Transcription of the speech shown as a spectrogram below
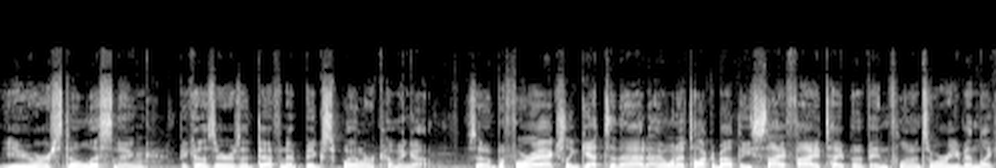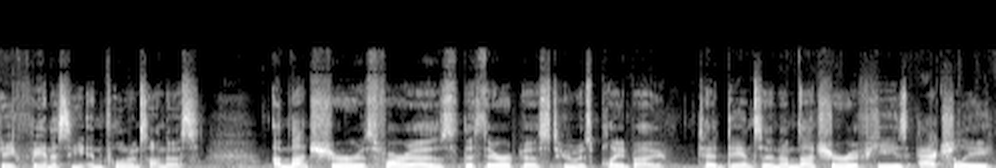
you are still listening, because there's a definite big spoiler coming up. So, before I actually get to that, I want to talk about the sci fi type of influence or even like a fantasy influence on this. I'm not sure as far as the therapist who is played by Ted Danson, I'm not sure if he's actually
